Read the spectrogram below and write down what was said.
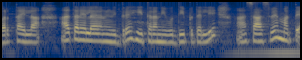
ಬರ್ತಾ ಇಲ್ಲ. ಆ ಥರ ಎಲ್ಲ ಇದ್ದರೆ ಈ ಥರ ನೀವು ದೀಪದಲ್ಲಿ ಸಾಸಿವೆ ಮತ್ತು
